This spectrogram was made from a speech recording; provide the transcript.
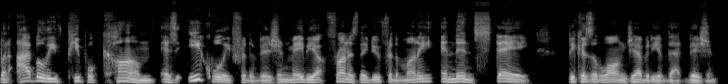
But I believe people come as equally for the vision, maybe up front as they do for the money, and then stay because of the longevity of that vision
